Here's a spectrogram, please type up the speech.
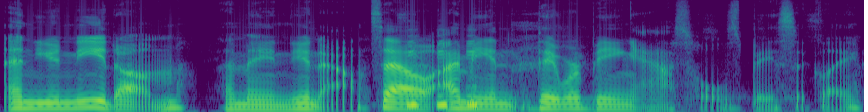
and you need them. I mean, you know. So, I mean, they were being assholes, basically.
